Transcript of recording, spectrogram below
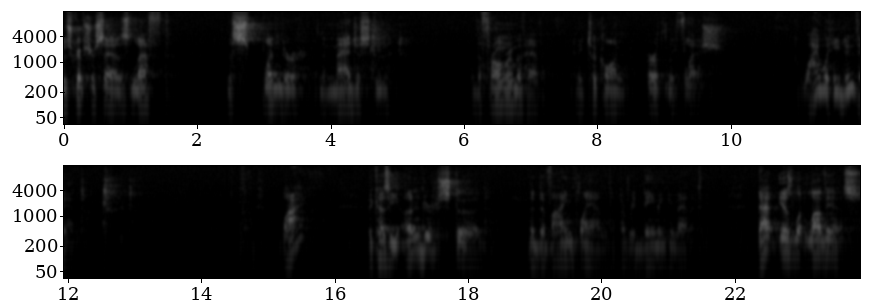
who scripture says left the splendor and the majesty of the throne room of heaven and he took on earthly flesh. Why would he do that? Why? Because he understood the divine plan of redeeming humanity. That is what love is.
